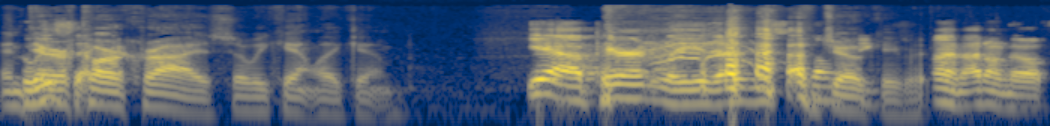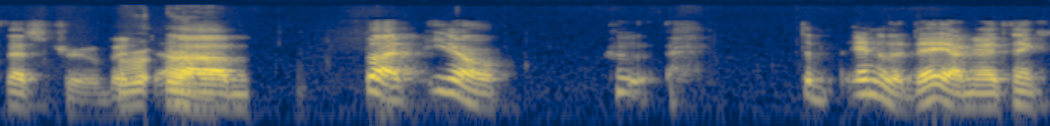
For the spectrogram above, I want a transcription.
and Derek Carr cries, so we can't like him. Yeah, apparently that's I'm joking. Fun. I don't know if that's true, but right. um, but you know, who, the end of the day, I mean, I think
